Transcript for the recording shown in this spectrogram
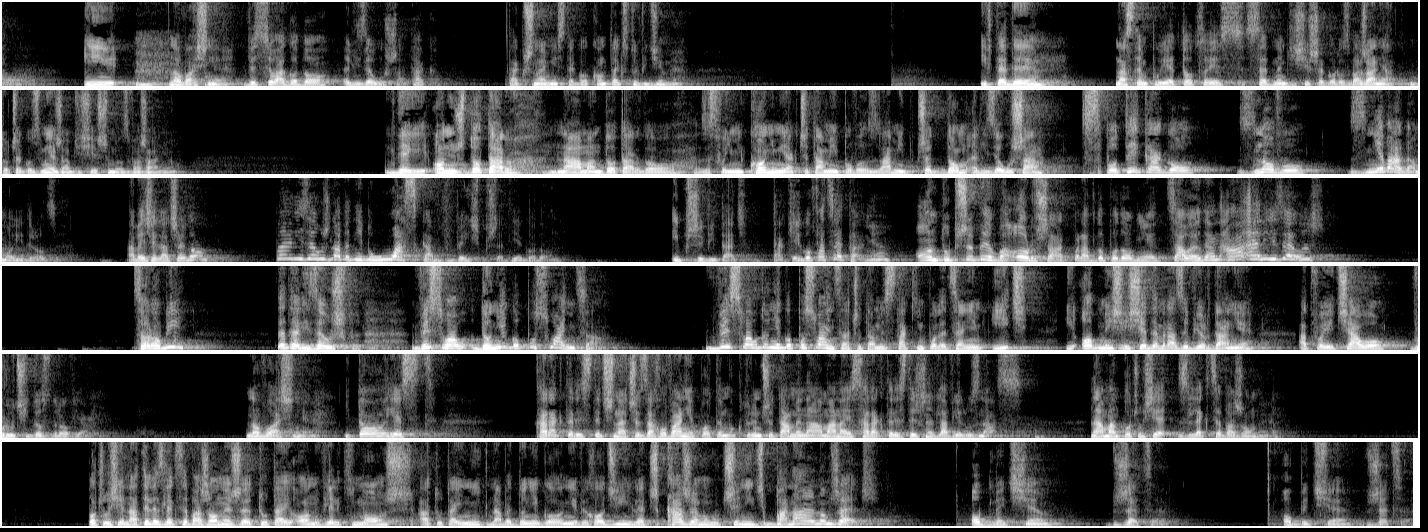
i no właśnie, wysyła go do Elizeusza, tak? Tak przynajmniej z tego kontekstu widzimy. I wtedy następuje to, co jest sednem dzisiejszego rozważania, do czego zmierzam w dzisiejszym rozważaniu. Gdy on już dotarł, Naaman dotarł do, ze swoimi końmi, jak czytamy, i powozami przed dom Elizeusza, spotyka go znowu zniewaga, moi drodzy. A wiecie dlaczego? Bo Elizeusz nawet nie był łaskaw wyjść przed jego dom i przywitać takiego faceta, nie? On tu przybywa, orszak, prawdopodobnie cały ten, a Elizeusz co robi? Wtedy Elizeusz wysłał do niego posłańca. Wysłał do niego posłańca, czytamy z takim poleceniem: idź i obmyj się siedem razy w Jordanie, a twoje ciało wróci do zdrowia. No właśnie. I to jest charakterystyczne, czy zachowanie potem, o którym czytamy na Amana, jest charakterystyczne dla wielu z nas. Naaman poczuł się zlekceważony. Poczuł się na tyle zlekceważony, że tutaj on, wielki mąż, a tutaj nikt nawet do niego nie wychodzi, lecz każe mu uczynić banalną rzecz obmyć się w rzece. Obyć się w rzece.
